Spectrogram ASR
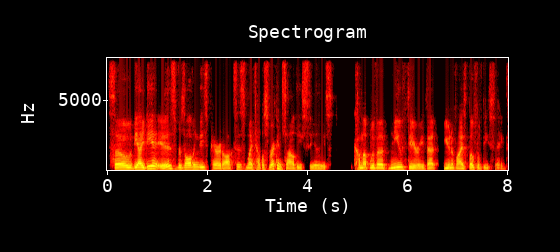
So the idea is resolving these paradoxes might help us reconcile these theories, come up with a new theory that unifies both of these things.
